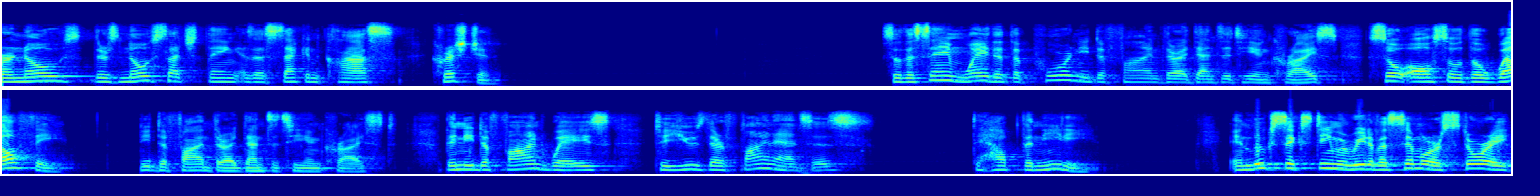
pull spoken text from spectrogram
are no, there's no such thing as a second class Christian. So, the same way that the poor need to find their identity in Christ, so also the wealthy need to find their identity in Christ. They need to find ways to use their finances to help the needy. In Luke 16, we read of a similar story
